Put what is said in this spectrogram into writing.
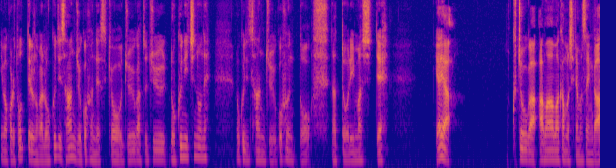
今これ撮ってるのが6時35分です。今日10月16日のね、6時35分となっておりまして、やや口調が甘々かもしれませんが、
